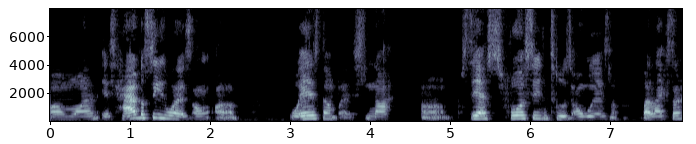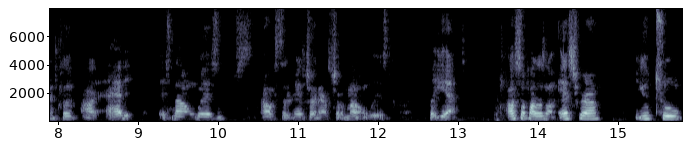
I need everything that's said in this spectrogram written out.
um one is half a season one is on um wisdom, but it's not. Um, yes, full season two is on wisdom, but like certain clips I added, it's not on wisdom. Also, not on wisdom. But yeah, also follow us on Instagram, YouTube,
